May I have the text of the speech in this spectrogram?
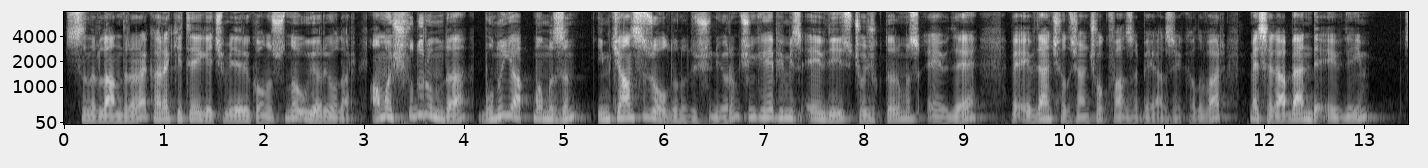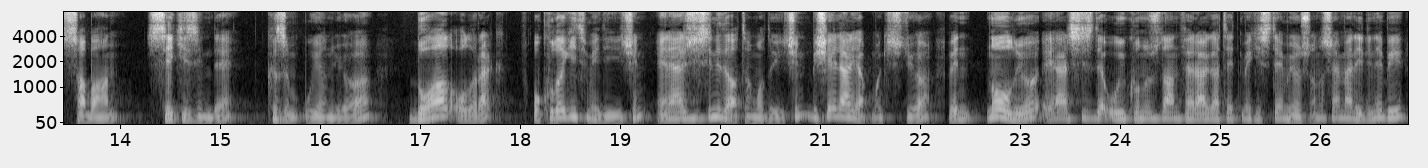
sınırlandırarak harekete geçmeleri konusunda uyarıyorlar. Ama şu durumda bunu yapmamızın imkansız olduğunu düşünüyorum. Çünkü hepimiz evdeyiz, çocuklarımız evde ve evden çalışan çok fazla beyaz yakalı var. Mesela ben de evdeyim. Sabahın 8'inde kızım uyanıyor. Doğal olarak okula gitmediği için, enerjisini de atamadığı için bir şeyler yapmak istiyor. Ve ne oluyor? Eğer siz de uykunuzdan feragat etmek istemiyorsanız hemen eline bir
